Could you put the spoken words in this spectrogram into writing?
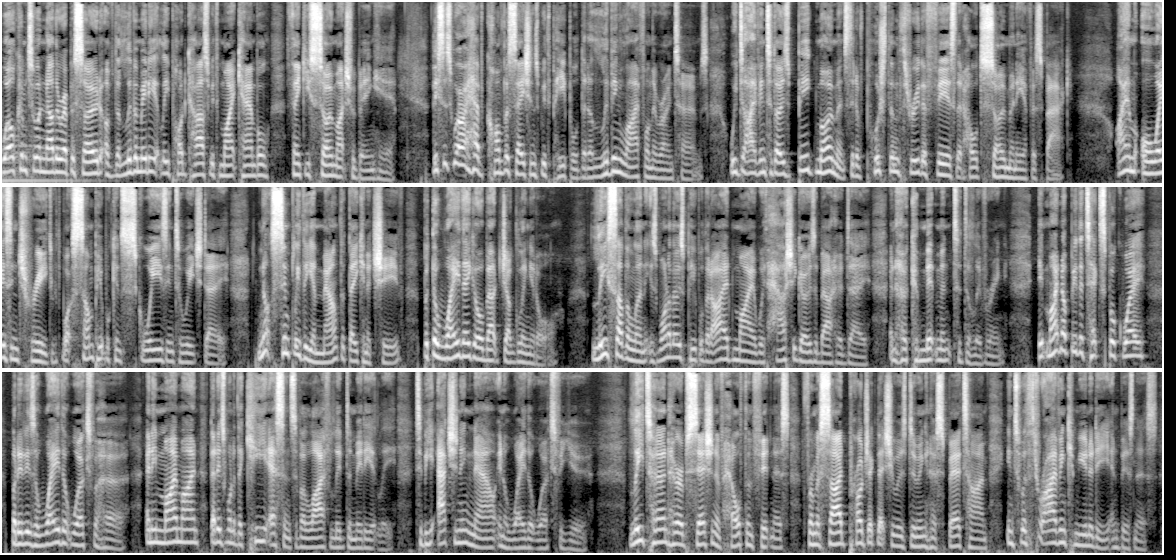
Welcome to another episode of the Live Immediately podcast with Mike Campbell. Thank you so much for being here. This is where I have conversations with people that are living life on their own terms. We dive into those big moments that have pushed them through the fears that hold so many of us back. I am always intrigued with what some people can squeeze into each day. Not simply the amount that they can achieve, but the way they go about juggling it all. Lee Sutherland is one of those people that I admire with how she goes about her day and her commitment to delivering. It might not be the textbook way, but it is a way that works for her. And in my mind, that is one of the key essence of a life lived immediately to be actioning now in a way that works for you. Lee turned her obsession of health and fitness from a side project that she was doing in her spare time into a thriving community and business.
